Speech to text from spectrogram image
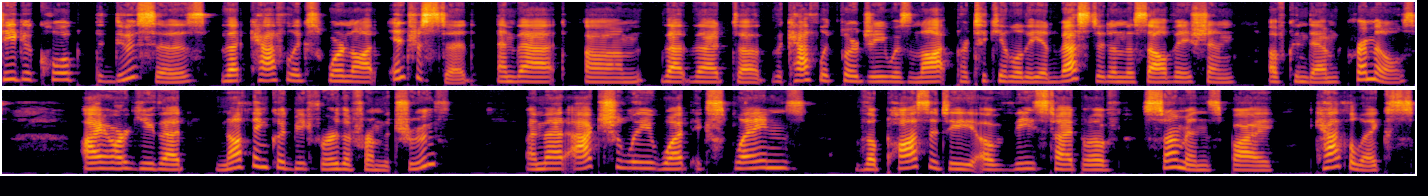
Tyge Krogh deduces that Catholics were not interested and that um, that that uh, the Catholic clergy was not particularly invested in the salvation of condemned criminals. I argue that nothing could be further from the truth, and that actually what explains the paucity of these type of sermons by Catholics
